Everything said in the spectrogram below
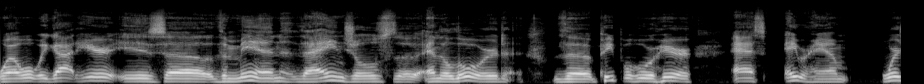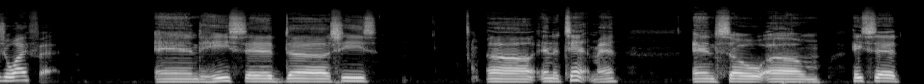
Well, what we got here is uh, the men, the angels, the, and the Lord, the people who are here, asked Abraham, "Where's your wife at?" And he said, uh, "She's uh, in a tent, man." And so um, he said,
